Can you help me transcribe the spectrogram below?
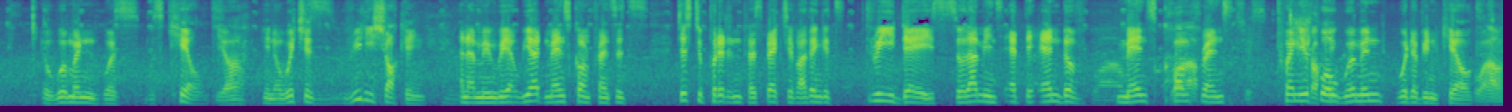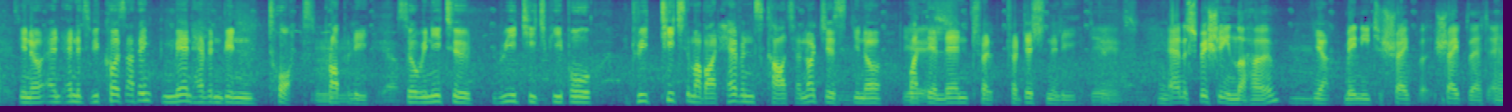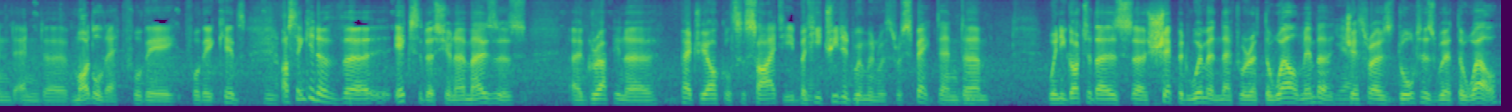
a woman was was killed. Yeah. You know, which is really shocking. And I mean, we are, we had men's conference. It's just to put it in perspective. I think it's three days. So that means at the end of men's conference, just 24 shocking. women would have been killed. Wow. You know, and, and it's because I think men haven't been taught Mm, properly. So we need to reteach people, re- teach them about heaven's culture, not just, you know, what they Yes. learned tra- traditionally. Yes. And especially in the home, Yeah. men need to shape shape that and and uh, model that for their for their kids. I was thinking of uh, Exodus. You know, Moses uh, grew up in a patriarchal society, but he treated women with respect. And um, when he got to those uh, shepherd women that were at the well, remember Yeah. Jethro's daughters were at the well,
